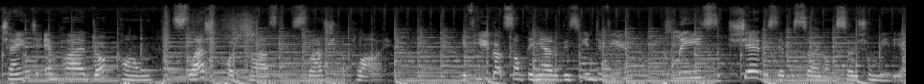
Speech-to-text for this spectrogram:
changeempire.com slash podcast slash apply. If you got something out of this interview, please share this episode on social media.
